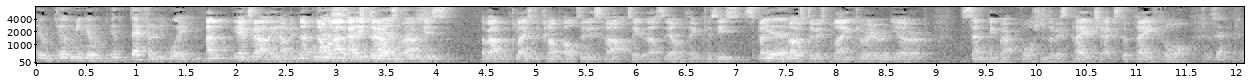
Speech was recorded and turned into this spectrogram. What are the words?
he'll, he'll, I mean, he'll, he'll definitely win. And yeah, exactly. I mean, no, no one has any doubts about his about the place the club holds in his heart. Too. That's the other thing because he's spent most of his playing career in Europe, sending back portions of his paychecks to pay for Exactly.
